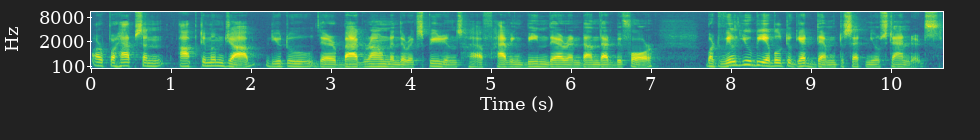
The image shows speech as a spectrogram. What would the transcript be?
or perhaps an optimum job due to their background and their experience of having been there and done that before. But will you be able to get them to set new standards?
